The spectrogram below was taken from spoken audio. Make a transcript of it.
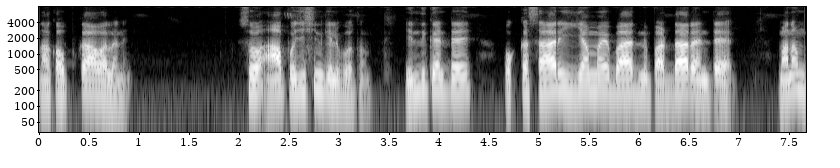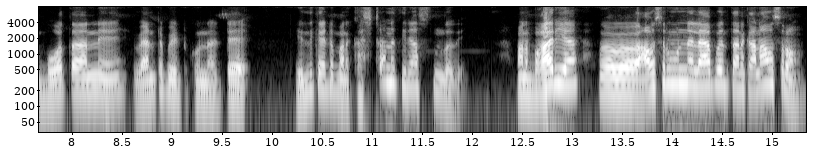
నాకు అప్పు కావాలని. సో ఆ పొజిషన్కి వెళ్ళిపోతాం. ఎందుకంటే ఒక్కసారి ఈఎంఐ బారిని పడ్డారంటే మనం భూతాన్ని వెంట పెట్టుకున్నట్టే. ఎందుకంటే మన కష్టాన్ని తినేస్తుంది అది మన భార్య అవసరం ఉన్నా లేకపోతే తనకు అనవసరం.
